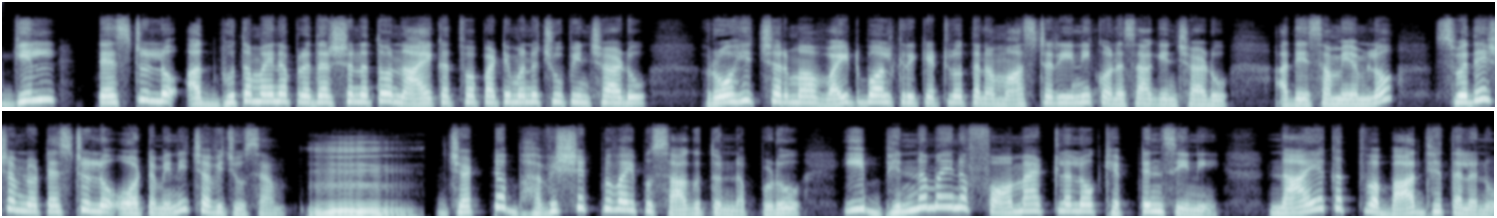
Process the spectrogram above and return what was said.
గిల్ టెస్టుల్లో అద్భుతమైన ప్రదర్శనతో నాయకత్వ పటిమను చూపించాడు. రోహిత్ శర్మ వైట్ బాల్ క్రికెట్లో తన మాస్టరీని కొనసాగించాడు. అదే సమయంలో స్వదేశంలో టెస్టుల్లో ఓటమిని చవిచూశాం. జట్టు భవిష్యత్తు వైపు సాగుతున్నప్పుడు ఈ భిన్నమైన ఫార్మాట్లలో కెప్టెన్సీని నాయకత్వ బాధ్యతలను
